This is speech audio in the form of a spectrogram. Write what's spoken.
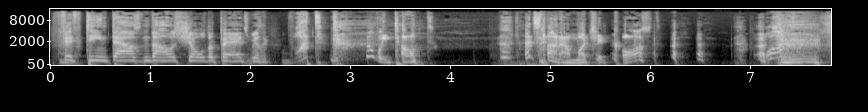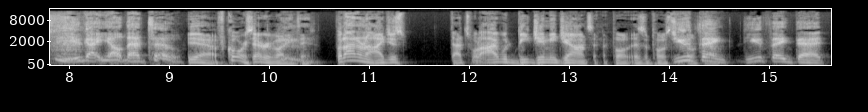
fifteen thousand dollars shoulder pads." We're like, "What? No, we don't. That's not how much it cost." what? You got yelled at too. Yeah, of course, everybody did. But I don't know. I just that's what I would be Jimmy Johnson as opposed to. Do you think? Do you think that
